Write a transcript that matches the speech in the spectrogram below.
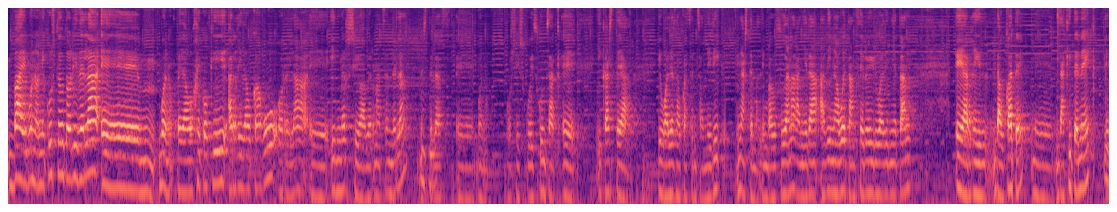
Bai, bueno, nik uste dut hori dela, e, bueno, pedagogikoki argi daukagu horrela e, inmersioa bermatzen dela, bestelaz, e, bueno, osizko hizkuntzak e, ikastea igual ez daukatzen txandirik, nazten baldin baduzu dana, gainera adin hauetan, 0 adinetan, e, argi daukate, e, dakitenek, e,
